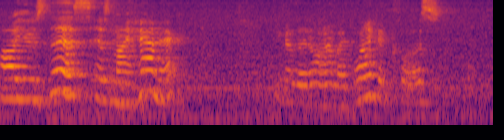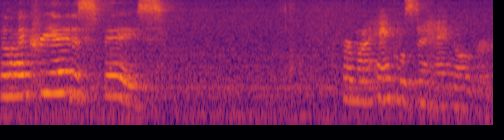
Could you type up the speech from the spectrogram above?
I'll use this as my hammock because I don't have my blanket close, but I create a space for my ankles to hang over.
